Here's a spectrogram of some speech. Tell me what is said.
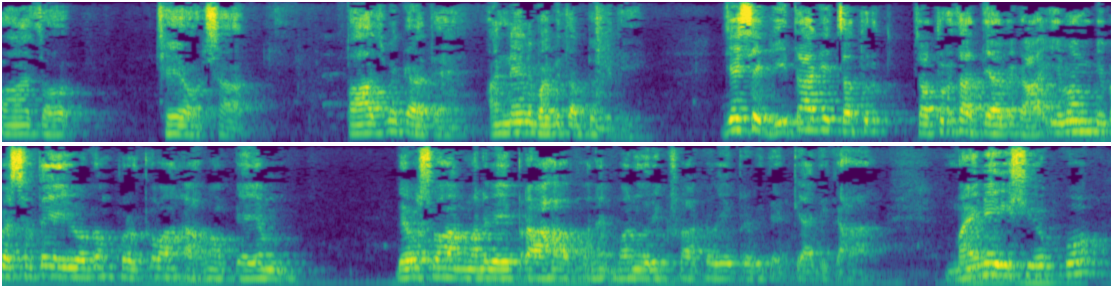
पाँच और छह और सात। पाँच में कहते हैं अन्य भवितव्य विधि जैसे गीता के चतुर्थ चतुर्थ अध्याय में कहा इवम विवस्वते योगम प्रोत्वान अहम व्ययम। व्यवस्वान मनवे प्राह मनोरिक्षा कवे प्रवृत्ति इत्यादि कहा। मैंने इस योग को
